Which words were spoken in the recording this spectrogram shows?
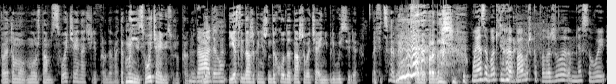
Поэтому мы уже там свой чай начали продавать. Так мы и свой чай весь уже продали. Да, Мы- да, Если даже, конечно, доходы от нашего чая не превысили официальные доходы продаж. Моя заботливая бабушка положила мне с собой,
